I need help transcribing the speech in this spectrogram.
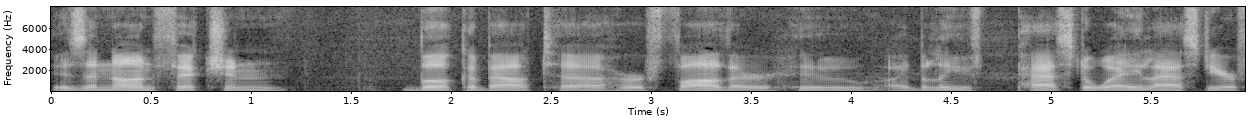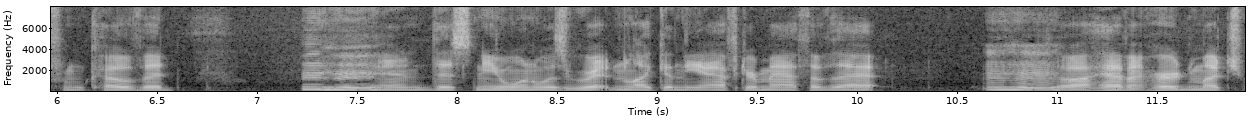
is a nonfiction book about uh, her father, who I believe passed away last year from COVID. Mm-hmm. And this new one was written like in the aftermath of that. Mm-hmm. So I haven't heard much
